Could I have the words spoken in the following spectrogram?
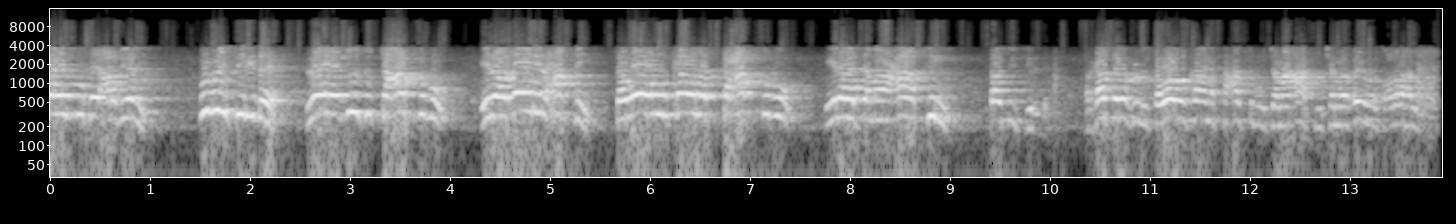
جاهل بها عربية هو يصير ده. لا يجوز التعصب إلى غير الحق سواء كان التعصب إلى جماعات تاسيسير ده مركز يقول سواء كان التعصب جماعات جماعين وصعدها النقض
